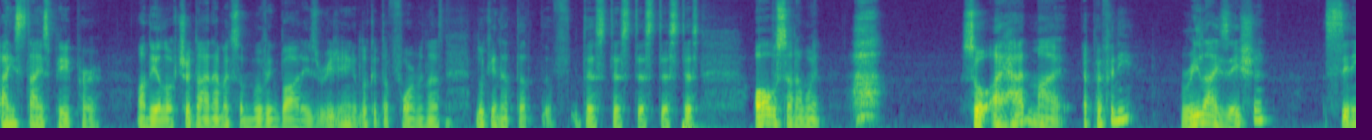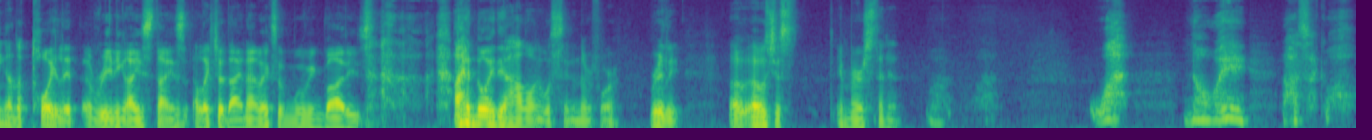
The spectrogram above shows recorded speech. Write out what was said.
Einstein's paper on the electrodynamics of moving bodies reading look at the formulas looking at the, the this this this this this. All of a sudden I went ha! so I had my epiphany realization sitting on the toilet reading Einstein's electrodynamics of moving bodies. I had no idea how long I was sitting there for. Really. I, I was just immersed in it. What, no way. I was like oh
